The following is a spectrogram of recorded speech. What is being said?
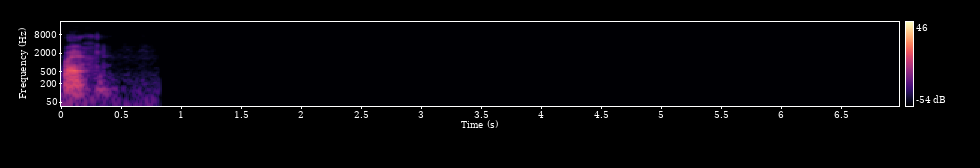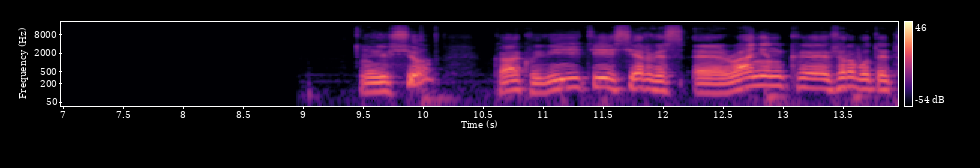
Поехали. Ну и все. Как вы видите, сервис э, running, э, все работает.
